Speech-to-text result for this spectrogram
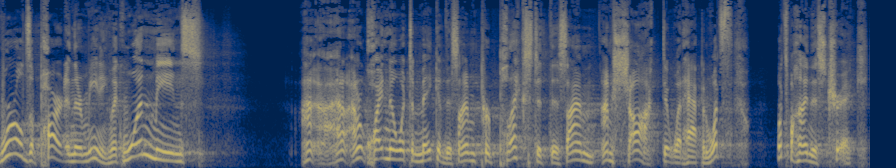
worlds apart in their meaning. Like, one means, I, I, don't quite know what to make of this. I'm perplexed at this. I'm, I'm shocked at what happened. What's, what's behind this trick?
